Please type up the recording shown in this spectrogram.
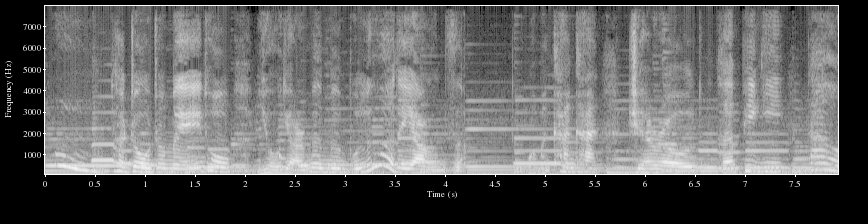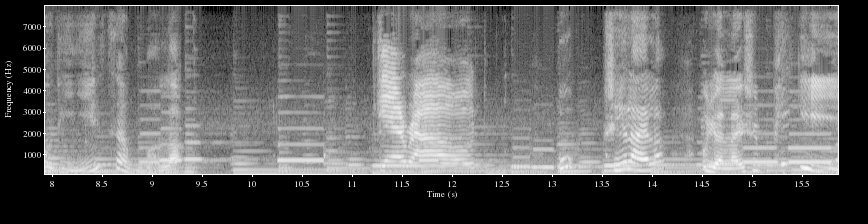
嗯，他皱着眉头，有点闷闷不乐的样子。看看 Gerald 和 Piggy 到底怎么了？Gerald，哦，谁来了？原来是 Piggy。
